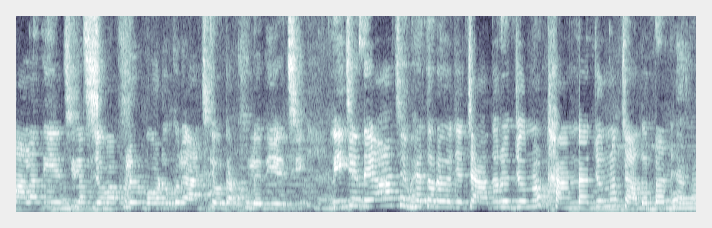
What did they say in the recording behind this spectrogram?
মালা দিয়েছিলাম জবা ফুলের বড় করে আজকে ওটা খুলে দিয়েছি। নিচে দেওয়া আছে ভেতরে ওই যে চাদরের জন্য ঠান্ডার জন্য চাদরটা ঢাকা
